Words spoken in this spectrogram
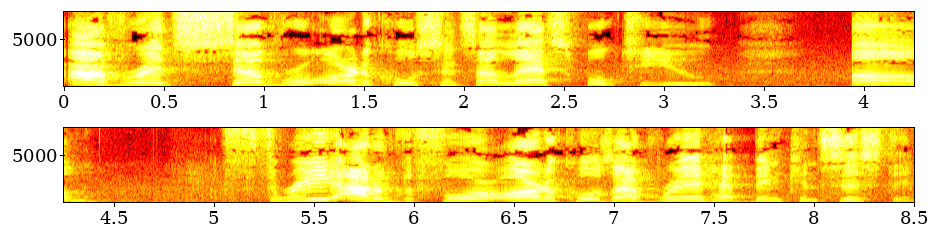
I've read several articles since I last spoke to you. Um, three out of the four articles I've read have been consistent.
